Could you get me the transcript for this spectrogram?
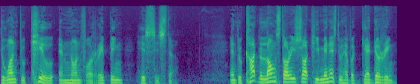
to want to kill Amnon for raping his sister. And to cut the long story short, he managed to have a gathering.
